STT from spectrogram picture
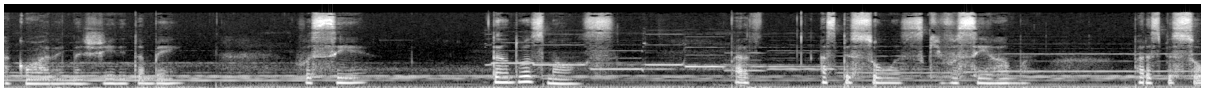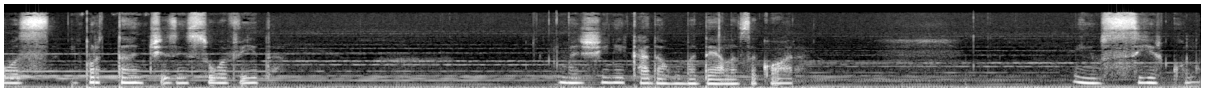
Agora imagine também você dando as mãos para as pessoas que você ama, para as pessoas importantes em sua vida. Imagine cada uma delas agora em um círculo.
